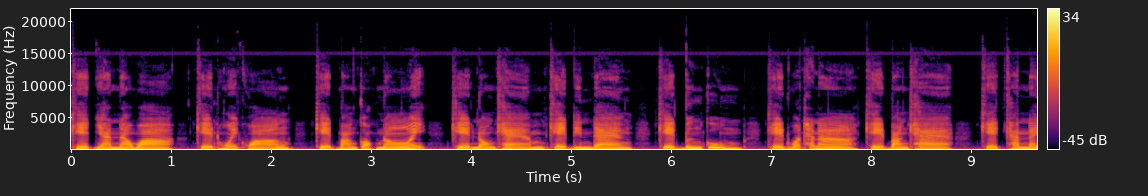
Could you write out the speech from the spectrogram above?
เขตยานนาวา เขตห้วยขวาง เขตบางกอกน้อย เขตหนองแขม เขตดินแดง เขตบึงกลุ่ม เขตวัฒนา เขตบางแค เขตคันนา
